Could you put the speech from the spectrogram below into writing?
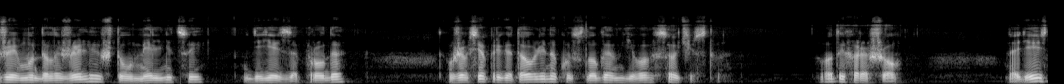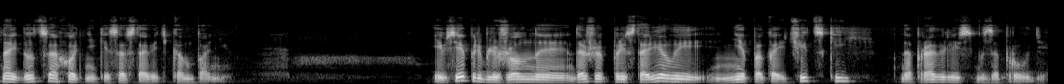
же ему доложили, что у мельницы, где есть запруда, уже все приготовлено к услугам его высочества. Вот и хорошо. Надеюсь, найдутся охотники составить компанию и все приближенные, даже престарелый Непокайчицкий, направились к запруде.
